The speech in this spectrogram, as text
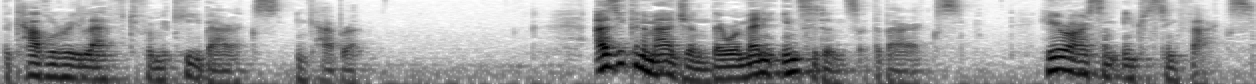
the cavalry left for McKee Barracks in Cabra. As you can imagine, there were many incidents at the barracks. Here are some interesting facts.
